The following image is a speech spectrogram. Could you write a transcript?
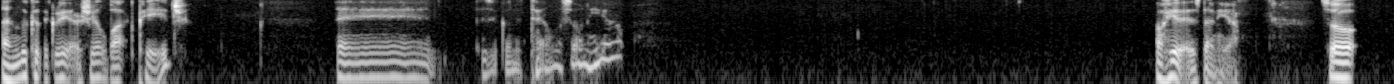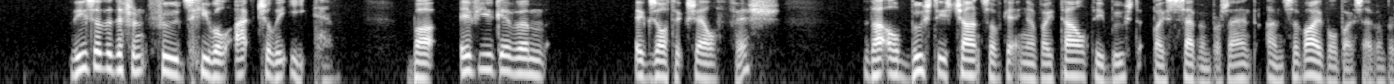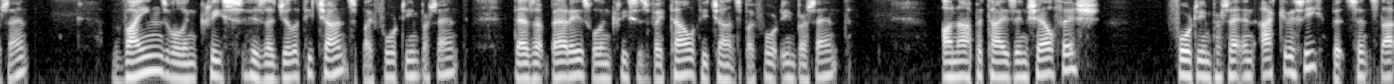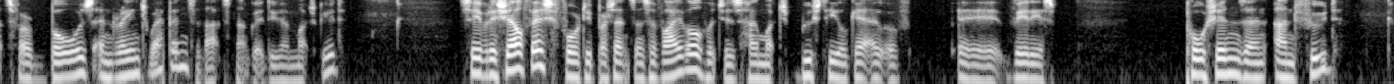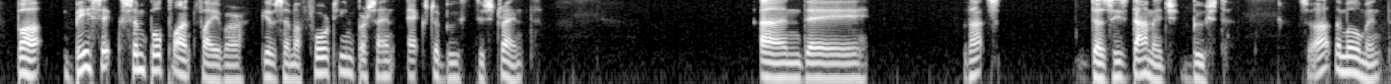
and look at the Greater Shaleback page, and is it going to tell us on here? Oh, here it is down here. So these are the different foods he will actually eat. But if you give him exotic shellfish, that'll boost his chance of getting a vitality boost by 7% and survival by 7%. Vines will increase his agility chance by 14%. Desert berries will increase his vitality chance by 14%. Unappetizing shellfish, 14% in accuracy, but since that's for bows and ranged weapons, that's not going to do him much good. Savory shellfish, 40% in survival, which is how much boost he'll get out of uh, various potions and, and food. But Basic simple plant fiber gives him a 14% extra boost to strength. And uh, that's does his damage boost. So at the moment,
